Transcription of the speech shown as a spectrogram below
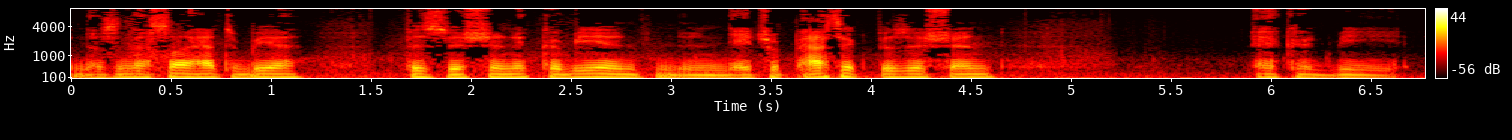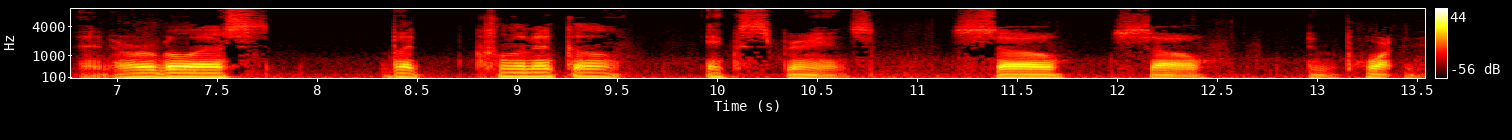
It doesn't necessarily have to be a physician, it could be a naturopathic physician, it could be an herbalist, but clinical experience. So, so important.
